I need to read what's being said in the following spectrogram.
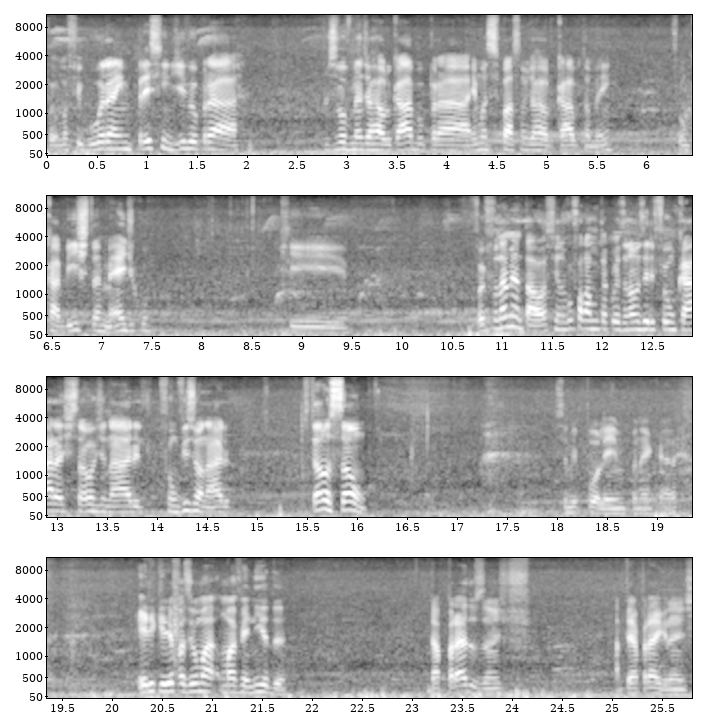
Foi uma figura imprescindível para o desenvolvimento de Arraial do Cabo, para a emancipação de Arraial do Cabo também. Foi um cabista, médico, que foi fundamental. Assim, não vou falar muita coisa não, mas ele foi um cara extraordinário, ele foi um visionário. Você tem noção? Isso é meio polêmico, né, cara? Ele queria fazer uma, uma avenida da Praia dos Anjos até a Praia Grande.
